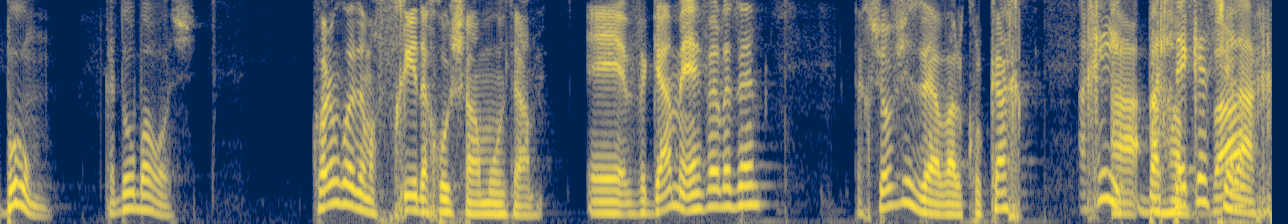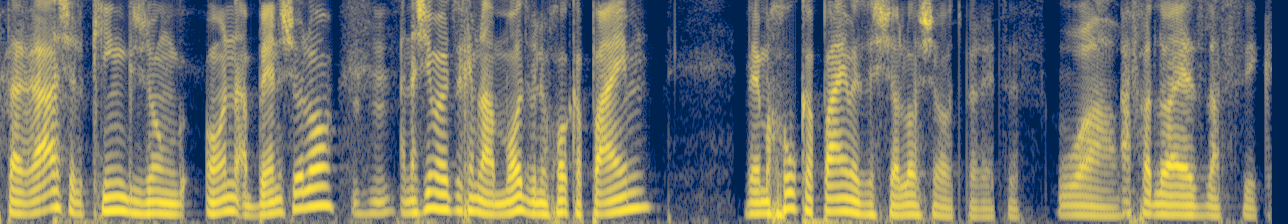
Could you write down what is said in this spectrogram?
בום, כדור בראש. קודם כל זה מפחיד אחוז שרמוטה. אה, וגם מעבר לזה, תחשוב שזה אבל כל כך... אחי, בטקס של ההכתרה של קינג ז'ונג און, הבן שלו, אנשים היו צריכים לעמוד ולמחוא כפיים, והם מחאו כפיים איזה שלוש שעות ברצף. וואו, אף אחד לא העז להפסיק.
